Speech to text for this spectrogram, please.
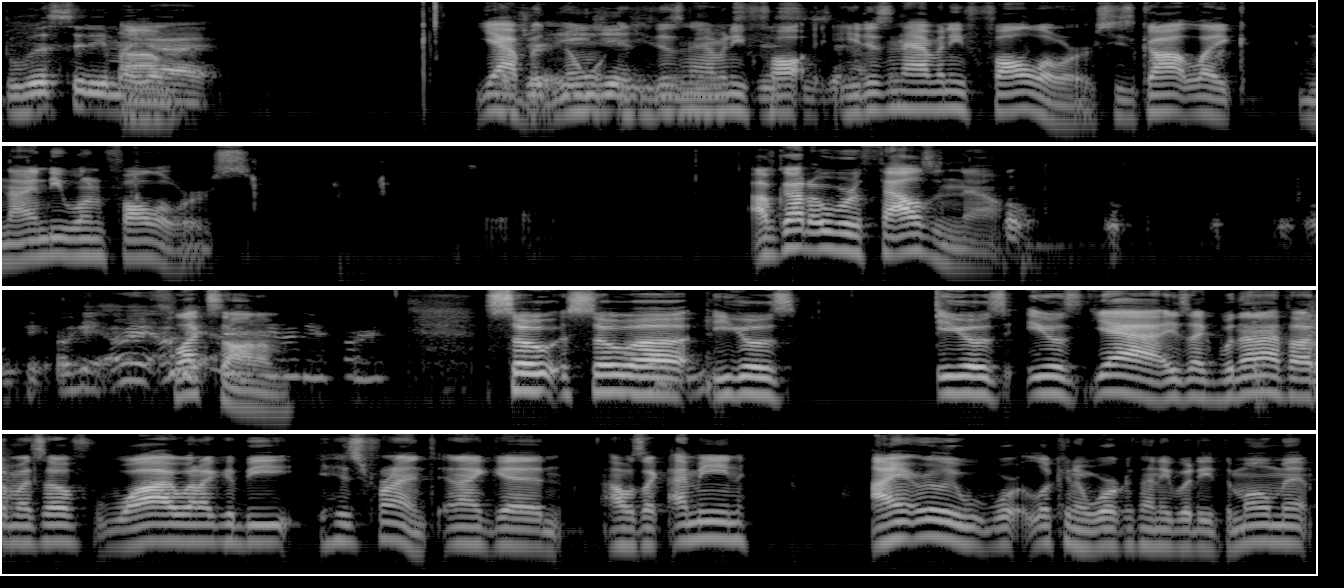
Publicity, my Um, guy. Yeah, but no, he doesn't have any. Fo- he doesn't have any followers. He's got like ninety-one followers. I've got over a thousand now. Oh. Okay, okay, all right. Flex okay, on him. okay, all right. So so uh he goes he goes he goes yeah he's like but then I thought to myself why when I could be his friend and I get I was like I mean I ain't really wor- looking to work with anybody at the moment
